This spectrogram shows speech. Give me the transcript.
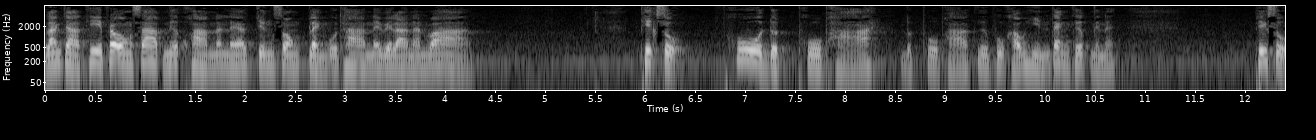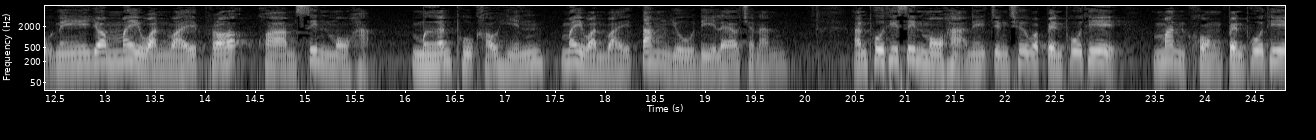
หลังจากที่พระองค์ทราบเนื้อความนั้นแล้ว จึงทรงเปล่งอุทานในเวลานั้นว่า ภิกษุผู้ดุดภูผา ดุดภูผาคือภูเขาหินแท่งทึบเนี่ยนะภิกษุนี้ย่อมไม่หวั่นไหวเพราะความสิ้นโมหะ เหมือนภูเขาหินไม่หวั่นไหวตั้งอยู่ดีแล้วฉะนั้น อันผู้ที่สิ้นโมหะนี้จึงชื่อว่าเป็นผู้ที่มั่นคงเป็นผู้ที่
